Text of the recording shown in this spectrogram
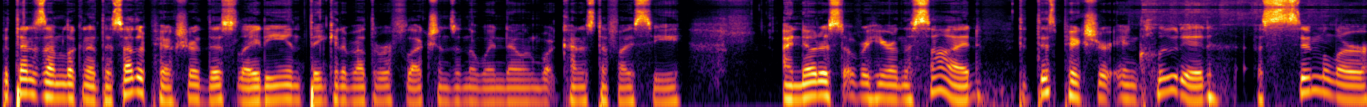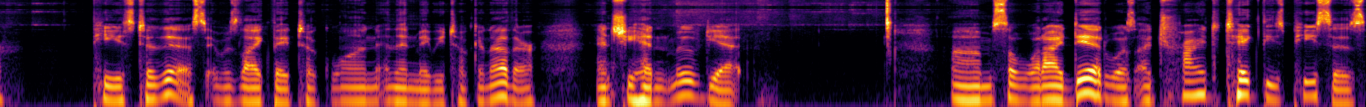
But then as I'm looking at this other picture, this lady, and thinking about the reflections in the window and what kind of stuff I see, I noticed over here on the side that this picture included a similar piece to this. It was like they took one and then maybe took another, and she hadn't moved yet. Um, so what I did was I tried to take these pieces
